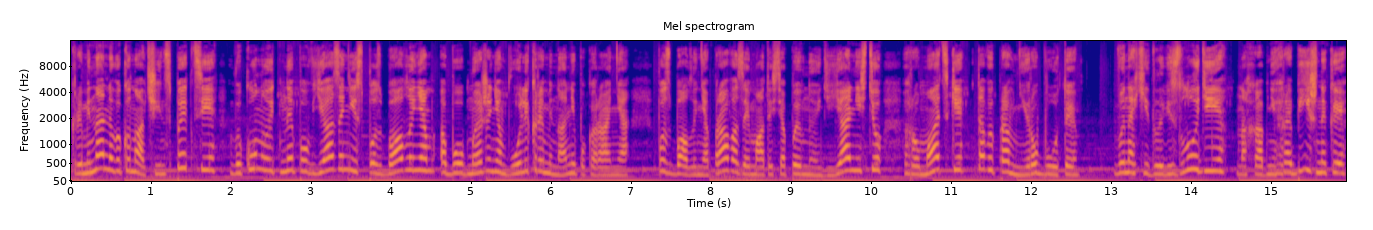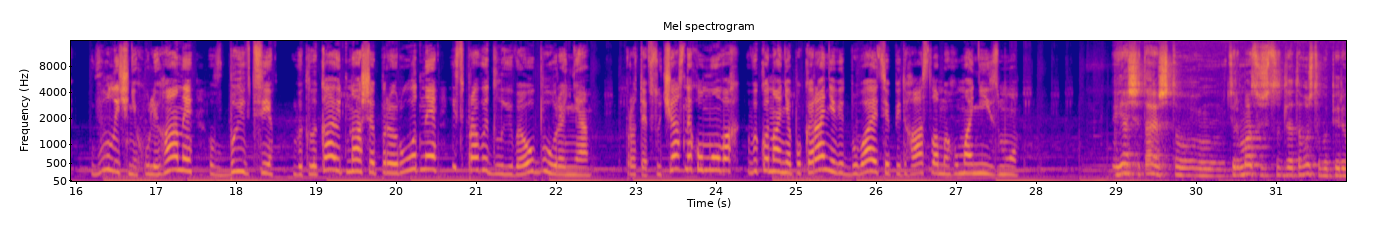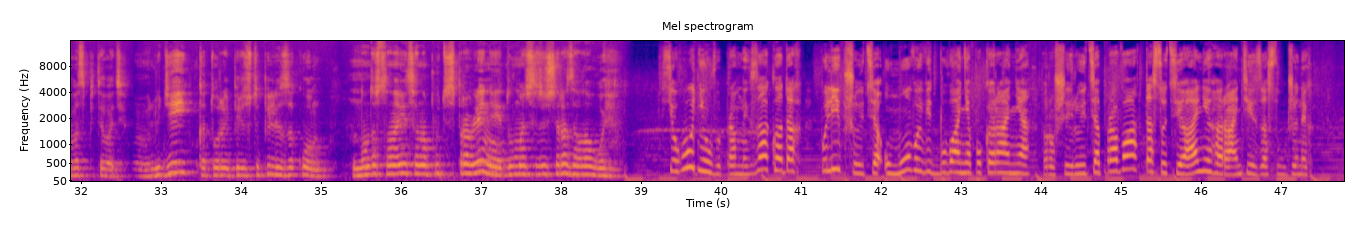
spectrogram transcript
Кримінально-виконавчі інспекції виконують не пов'язані з позбавленням або обмеженням волі кримінальні покарання, позбавлення права займатися певною діяльністю, громадські та виправні роботи. Винахідливі злодії, нахабні грабіжники, вуличні хулігани, вбивці викликають наше природне і справедливе обурення. Проте в сучасних умовах виконання покарання відбувається під гаслами гуманізму. Я считаю, что тюрьма существует для того, чтобы перевоспитывать э, людей, которые переступили закон. Надо становиться на путь исправления и думать в следующий раз головой. Сьогодні у виправних закладах поліпшуються умови відбування покарання, розширюються права та соціальні гарантії засуджених.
